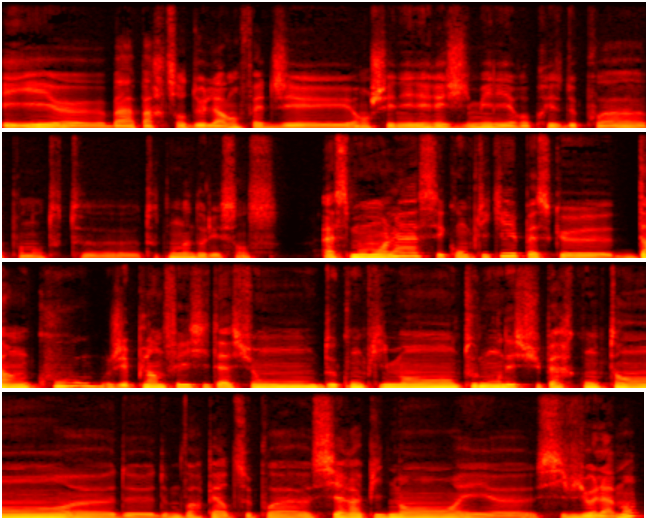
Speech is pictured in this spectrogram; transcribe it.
Et euh, bah, à partir de là, en fait, j'ai enchaîné les régimes et les reprises de poids pendant toute, euh, toute mon adolescence. À ce moment-là, c'est compliqué parce que d'un coup, j'ai plein de félicitations, de compliments, tout le monde est super content de, de, me voir perdre ce poids si rapidement et si violemment.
